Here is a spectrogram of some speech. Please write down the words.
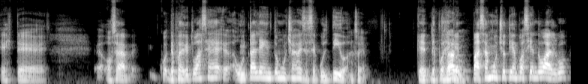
este, o sea, después de que tú haces eh, un talento muchas veces se cultiva. Sí. Que después de que Claro. pasas mucho tiempo haciendo algo,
